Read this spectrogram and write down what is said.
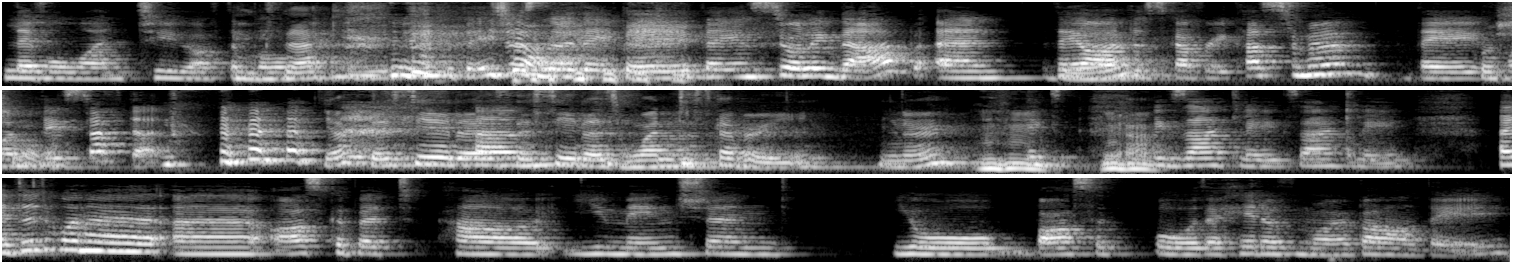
level one, two of the Exactly. building. they just know they, They- they're installing the app and they are a discovery customer. They For want sure. their stuff done. yep, they see it as Um, they see it as one discovery. You know. Ex- Yeah. Exactly, exactly. I did want to uh, ask a bit how you mentioned your boss or the head of mobile there,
